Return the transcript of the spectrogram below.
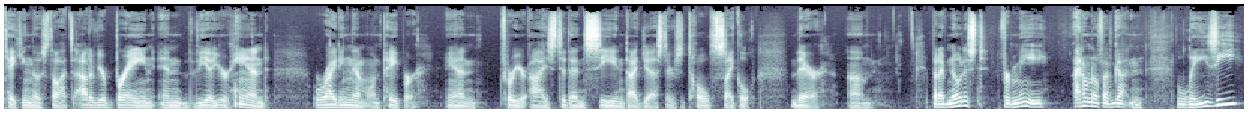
taking those thoughts out of your brain and via your hand writing them on paper and for your eyes to then see and digest. There's a whole cycle there. Um, but I've noticed for me, I don't know if I've gotten lazy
